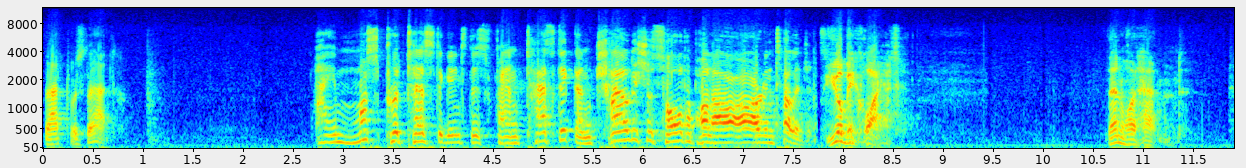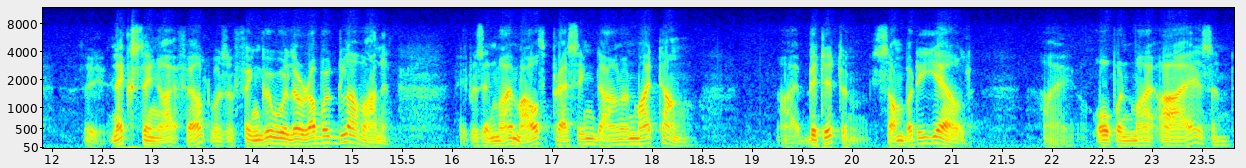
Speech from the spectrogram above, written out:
that was that. I must protest against this fantastic and childish assault upon our, our intelligence. You be quiet. Then what happened? The next thing I felt was a finger with a rubber glove on it. It was in my mouth, pressing down on my tongue. I bit it, and somebody yelled. I opened my eyes, and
